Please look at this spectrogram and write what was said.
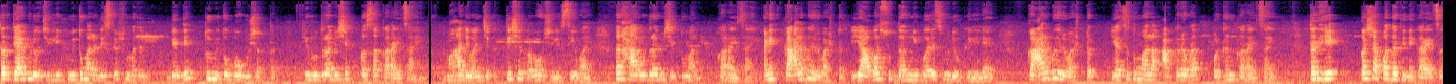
तर त्या व्हिडिओची लिंक मी तुम्हाला डिस्क्रिप्शनमध्ये देते. तुम्ही तो बघू शकता की रुद्राभिषेक कसा करायचा आहे. महादेवांची अतिशय प्रभावशाली सेवा आहे. तर हा रुद्राभिषेक तुम्हाला करायचा आहे. आणि काल भैरवाष्टक यावर सुद्धा मी बरेच व्हिडिओ केलेले आहेत. कालभैरवाष्टक याचं तुम्हाला अकरा वेळा पठण करायचं आहे. तर हे कशा पद्धतीने करायचं?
